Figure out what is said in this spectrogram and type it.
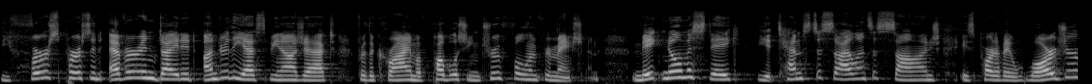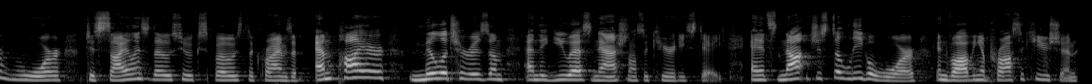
the first person ever indicted under the Espionage Act for the crime of publishing truthful information. Make no mistake, the attempts to silence Assange is part of a larger war to silence those who expose the crimes of empire, militarism, and the US national security state. And it's not just a legal war involving a prosecution,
